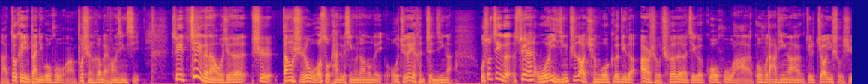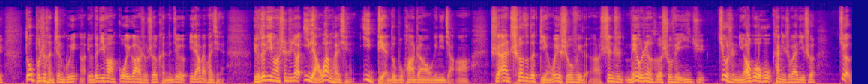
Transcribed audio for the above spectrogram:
啊，都可以办理过户啊，不审核买方信息。所以这个呢，我觉得是当时我所看这个新闻当中的，我觉得也很震惊啊。我说这个虽然我已经知道全国各地的二手车的这个过户啊、过户大厅啊，就是交易手续都不是很正规啊，有的地方过一个二手车可能就一两百块钱。有的地方甚至要一两万块钱，一点都不夸张。我跟你讲啊，是按车子的点位收费的啊，甚至没有任何收费依据，就是你要过户，看你是外地车，就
